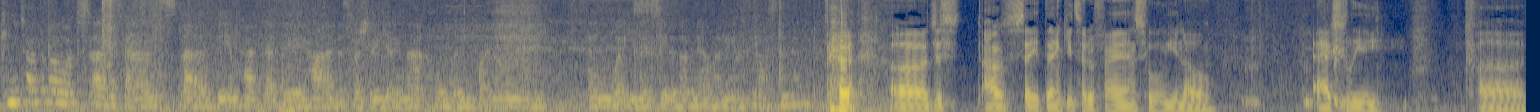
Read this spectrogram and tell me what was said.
Can you talk about uh, the fans, uh, the impact that they had, especially getting that home win finally, and, and what you might say to them now heading into the offseason? uh, just I would say thank you to the fans who you know actually uh,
